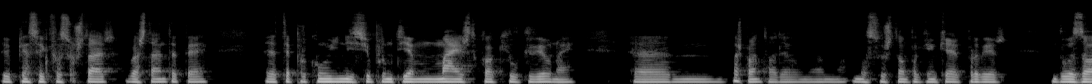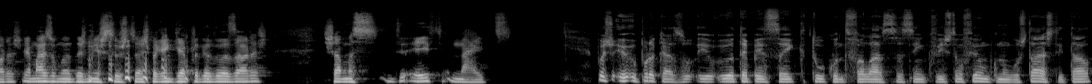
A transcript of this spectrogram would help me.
Eu pensei que fosse gostar bastante, até, até porque o início prometia mais do que aquilo que deu, não é? Um, mas pronto, olha, uma, uma, sugestão para quem quer perder duas horas. É mais uma das minhas sugestões para quem quer perder duas horas. Chama-se The Eighth Night. Pois, eu, eu por acaso, eu, eu, até pensei que tu, quando falasses assim que viste um filme que não gostaste e tal,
